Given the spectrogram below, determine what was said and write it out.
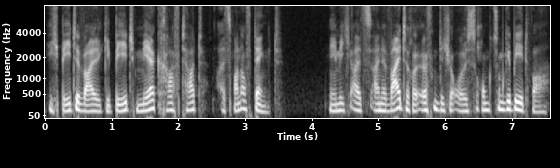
Ich bete, weil Gebet mehr Kraft hat, als man oft denkt nämlich als eine weitere öffentliche Äußerung zum Gebet wahr.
